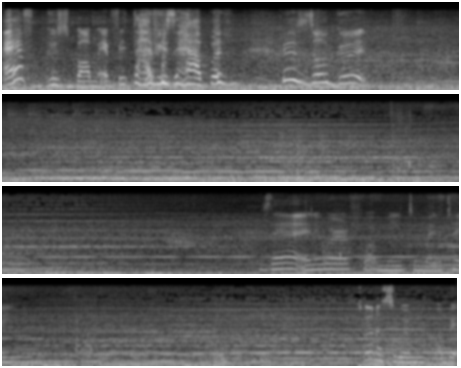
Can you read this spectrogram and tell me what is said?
I have goosebumps every time it's happened. It's so good. Is there anywhere for me to meditate? It's gonna swim a bit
